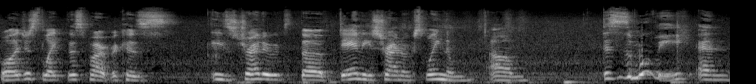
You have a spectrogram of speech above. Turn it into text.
Well, I just like this part because he's trying to the Danny's trying to explain to him um, this is a movie, and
